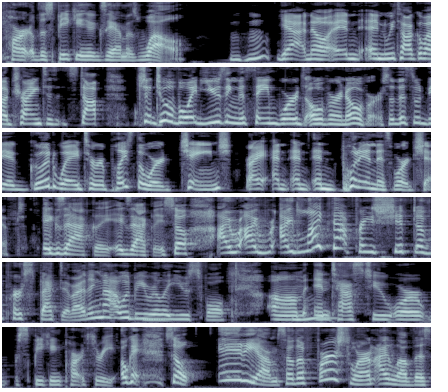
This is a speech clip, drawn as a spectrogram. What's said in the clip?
part of the speaking exam as well. Mm-hmm. Yeah, no, and and we talk about trying to stop to, to, avoid using the same words over and over. So this would be a good way to replace the word change, right? And and and put in this word shift. Exactly, exactly. So I I I like that phrase shift of perspective. I think that would be really mm-hmm. useful um mm-hmm. in task 2 or speaking part 3. Okay, so idiom. So the first one, I love this.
